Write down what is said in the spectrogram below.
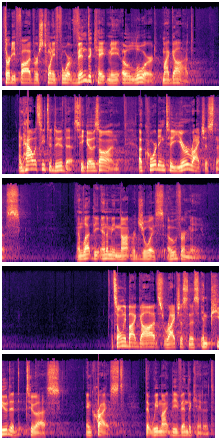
35, verse 24 Vindicate me, O Lord, my God. And how is he to do this? He goes on, according to your righteousness, and let the enemy not rejoice over me. It's only by God's righteousness imputed to us in Christ that we might be vindicated.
